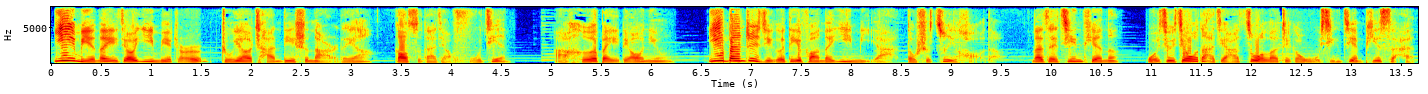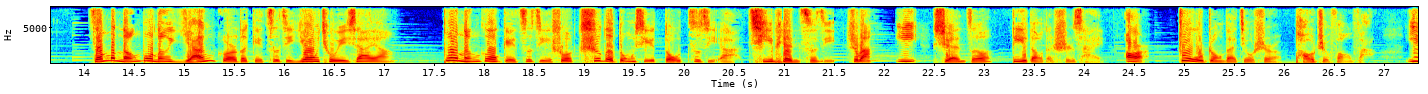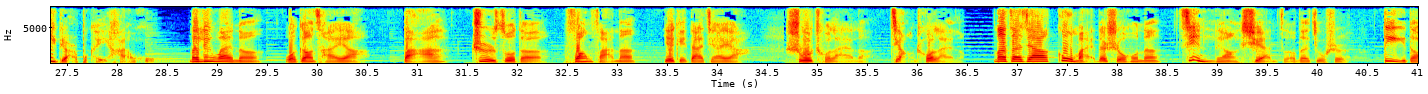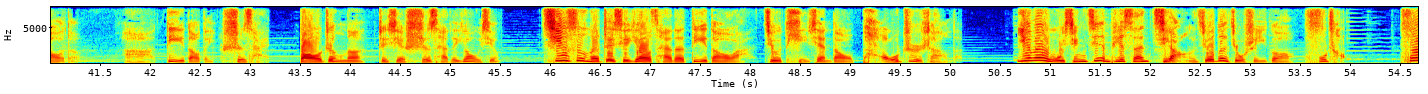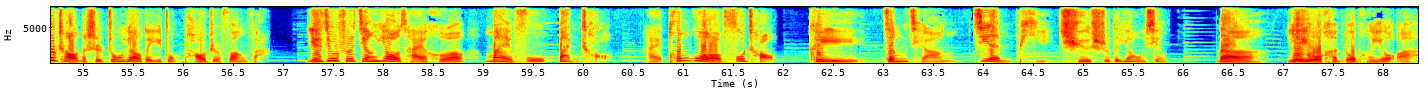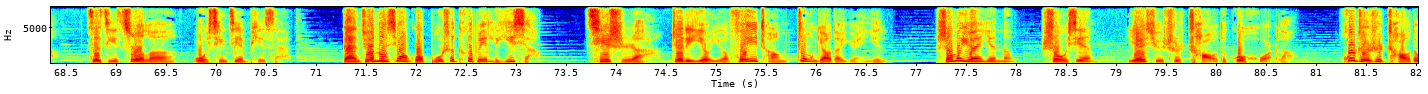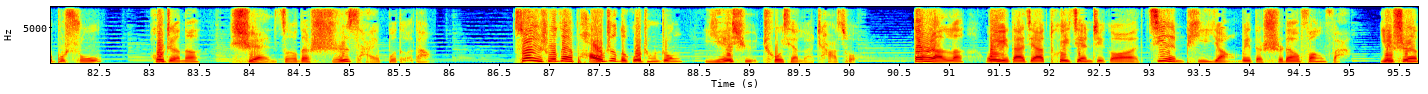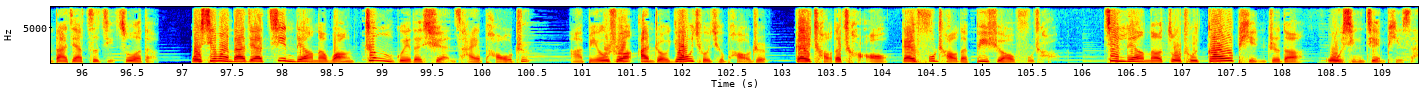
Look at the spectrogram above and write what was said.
薏米呢，也叫薏米仁儿，主要产地是哪儿的呀？告诉大家，福建啊，河北、辽宁，一般这几个地方的薏米啊都是最好的。那在今天呢，我就教大家做了这个五行健脾散。咱们能不能严格的给自己要求一下呀？不能够给自己说吃的东西都自己啊欺骗自己，是吧？一选择地道的食材，二注重的就是炮制方法。一点不可以含糊。那另外呢，我刚才呀把制作的方法呢也给大家呀说出来了，讲出来了。那大家购买的时候呢，尽量选择的就是地道的啊，地道的食材，保证呢这些食材的药性。其次呢，这些药材的地道啊，就体现到炮制上了。因为五行健脾散讲究的就是一个麸炒，麸炒呢是中药的一种炮制方法。也就是说，将药材和麦麸拌炒，哎，通过麸炒可以增强健脾祛湿的药性。那也有很多朋友啊，自己做了五行健脾散，感觉呢效果不是特别理想。其实啊，这里有一个非常重要的原因，什么原因呢？首先，也许是炒的过火了，或者是炒的不熟，或者呢选择的食材不得当。所以说，在炮制的过程中，也许出现了差错。当然了，我给大家推荐这个健脾养胃的食疗方法，也是让大家自己做的。我希望大家尽量呢往正规的选材炮制啊，比如说按照要求去炮制，该炒的炒，该麸炒的必须要麸炒，尽量呢做出高品质的五行健脾散。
